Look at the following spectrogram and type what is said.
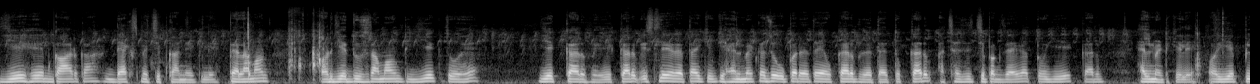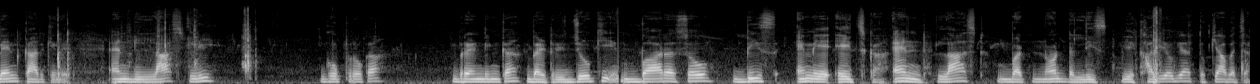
ये है कार का डेस्क में चिपकाने के लिए। पहला माउंट और ये दूसरा माउंट, ये जो है, ये कर्व है। ये कर्व इसलिए रहता है क्योंकि हेलमेट का जो ऊपर रहता है, वो कर्व रहता है। तो कर्व अच्छा से चिपक जाएगा तो ये कर्व हेलमेट के लिए और ये प्लेन कार के लिए। एंड लास्टली गोप्रो का ब्रांडिंग का बैटरी जो कि 1220 एच का। And last but not the least ये खाली हो गया तो क्या बचा?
